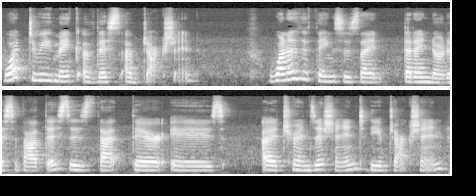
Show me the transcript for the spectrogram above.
What do we make of this objection? One of the things is that, that I notice about this is that there is a transition to the objection,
